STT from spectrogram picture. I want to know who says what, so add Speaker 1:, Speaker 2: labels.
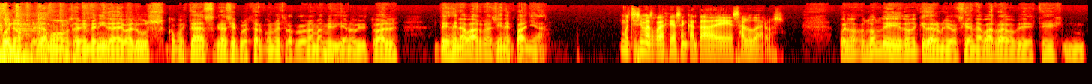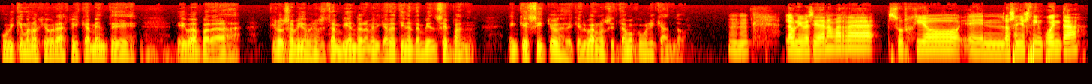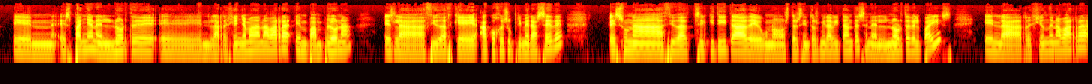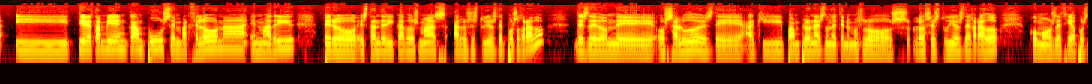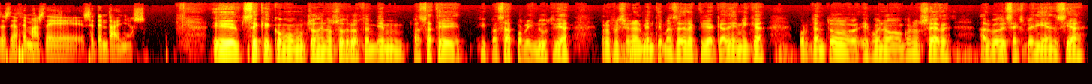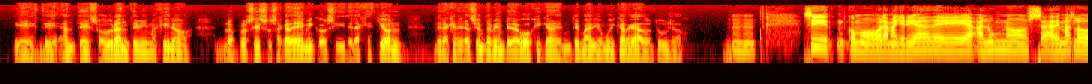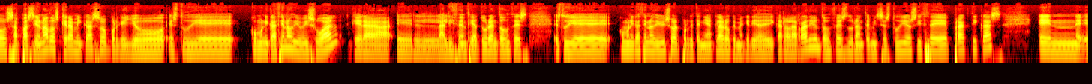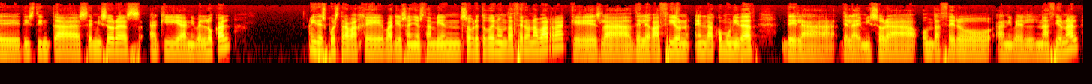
Speaker 1: Bueno, le damos la bienvenida a Eva Luz. ¿Cómo estás? Gracias por estar con nuestro programa Meridiano Virtual desde Navarra, allí en España.
Speaker 2: Muchísimas gracias, encantada de saludaros.
Speaker 1: Bueno, ¿dónde, dónde queda la Universidad de Navarra? Este, ubiquémonos geográficamente, Eva, para que los amigos que nos están viendo en América Latina también sepan en qué sitio, desde qué lugar nos estamos comunicando.
Speaker 2: La Universidad de Navarra surgió en los años 50 en España, en el norte, en la región llamada Navarra, en Pamplona. Es la ciudad que acoge su primera sede. Es una ciudad chiquitita de unos 300.000 habitantes en el norte del país en la región de Navarra y tiene también campus en Barcelona, en Madrid, pero están dedicados más a los estudios de posgrado, desde donde os saludo, desde aquí Pamplona es donde tenemos los, los estudios de grado, como os decía, pues desde hace más de 70 años.
Speaker 1: Eh, sé que como muchos de nosotros también pasaste y pasás por la industria profesionalmente, más allá de la actividad académica, por tanto es bueno conocer algo de esa experiencia este, antes o durante, me imagino, los procesos académicos y de la gestión de la generación también pedagógica de un temario muy cargado tuyo.
Speaker 2: Sí, como la mayoría de alumnos, además los apasionados, que era mi caso, porque yo estudié comunicación audiovisual, que era la licenciatura. Entonces estudié comunicación audiovisual porque tenía claro que me quería dedicar a la radio. Entonces durante mis estudios hice prácticas en eh, distintas emisoras aquí a nivel local. Y después trabajé varios años también, sobre todo en Onda Cero Navarra, que es la delegación en la comunidad de la, de la emisora Onda Cero a nivel nacional.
